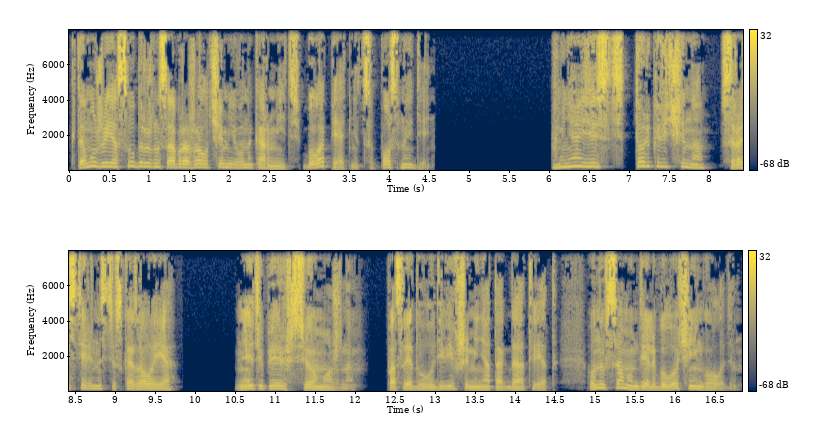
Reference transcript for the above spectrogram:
К тому же я судорожно соображал, чем его накормить. Была пятница, постный день. «У меня есть только ветчина», — с растерянностью сказала я. «Мне теперь все можно», — последовал удививший меня тогда ответ. Он и в самом деле был очень голоден.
